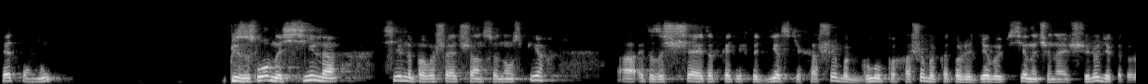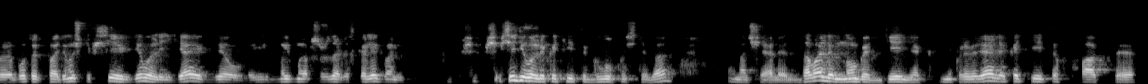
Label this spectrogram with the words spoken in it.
Это, ну, безусловно, сильно, сильно повышает шансы на успех – а, это защищает от каких-то детских ошибок, глупых ошибок, которые делают все начинающие люди, которые работают поодиночке. Все их делали, я их делал, и мы, мы обсуждали с коллегами. Все делали какие-то глупости, да, вначале. Давали много денег, не проверяли какие-то факты,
